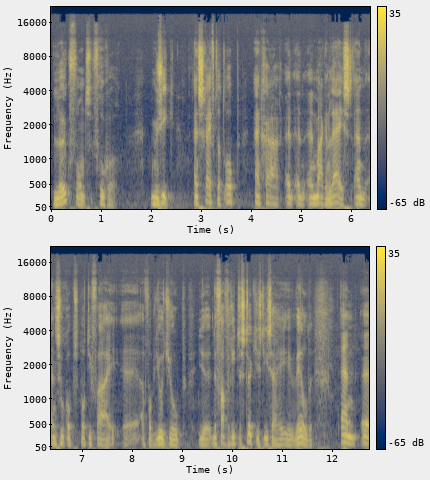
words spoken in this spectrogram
leuk vond vroeger, muziek, en schrijf dat op. En, ga, en, en, en maak een lijst en, en zoek op Spotify of op YouTube je, de favoriete stukjes die zij wilde. En eh,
